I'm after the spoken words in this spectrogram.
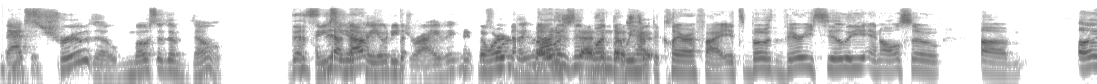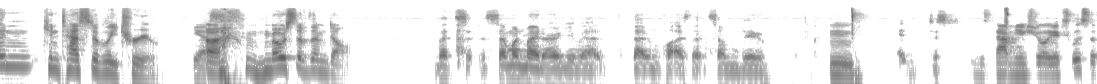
That's true though. Most of them don't. That's, have you yeah, seen that, a coyote driving? The word that, that isn't one that we to... have to clarify. It's both very silly and also um, uncontestably true. Yes. Uh, most of them don't. But someone might argue that that implies that some do. Mm. Just it's not mutually exclusive.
